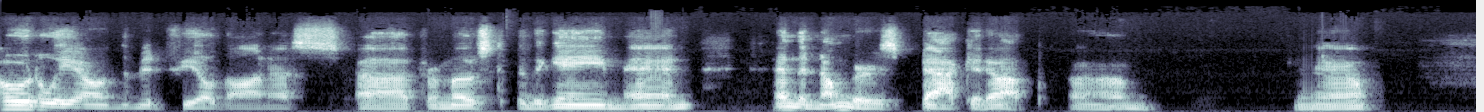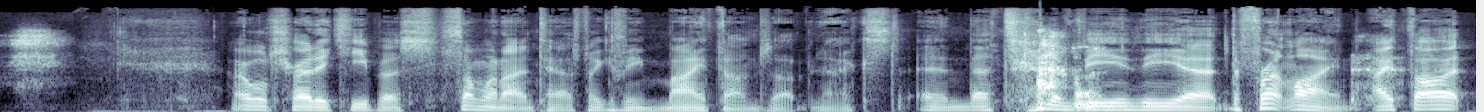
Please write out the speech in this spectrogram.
totally owned the midfield on us uh, for most of the game and and the numbers back it up. Um, you know. I will try to keep us somewhat on task by giving my thumbs up next, and that's going to be the uh, the front line. I thought,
